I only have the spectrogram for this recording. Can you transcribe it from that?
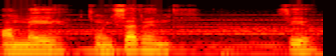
on May 27th. See you.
